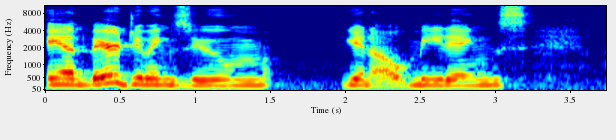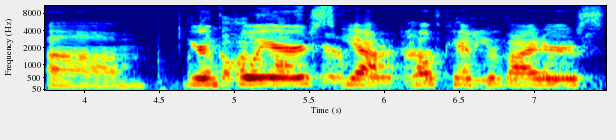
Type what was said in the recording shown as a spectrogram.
And they're doing Zoom, you know, meetings. Um, your think a lot of employers, healthcare yeah, healthcare providers,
